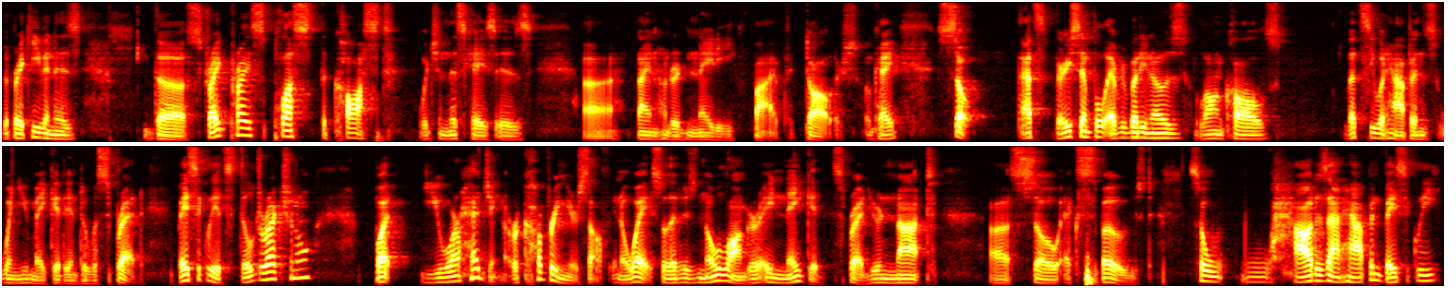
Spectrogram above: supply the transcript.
the break even is the strike price plus the cost, which in this case is uh, $985. Okay, so that's very simple. Everybody knows long calls Let's see what happens when you make it into a spread. Basically, it's still directional, but you are hedging or covering yourself in a way so that it is no longer a naked spread. You're not uh, so exposed. So how does that happen? Basically,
